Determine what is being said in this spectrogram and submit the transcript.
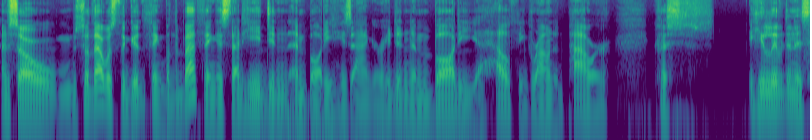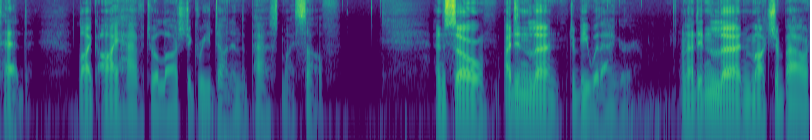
And so so that was the good thing, but the bad thing is that he didn't embody his anger. He didn't embody a healthy grounded power because he lived in his head, like I have to a large degree done in the past myself. And so I didn't learn to be with anger. And I didn't learn much about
